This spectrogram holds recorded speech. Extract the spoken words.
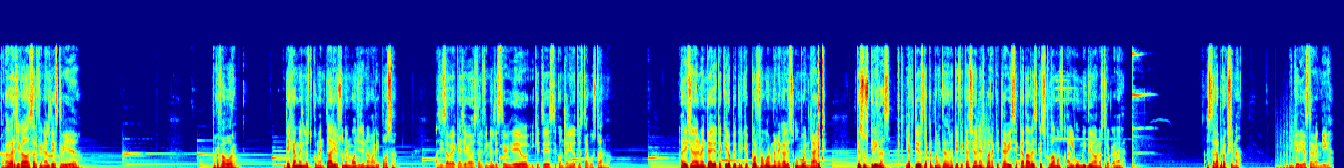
por haber llegado hasta el final de este video. Por favor, Déjame en los comentarios un emoji de una mariposa. Así sabré que has llegado hasta el final de este video y que este contenido te está gustando. Adicionalmente a ello te quiero pedir que por favor me regales un buen like, te suscribas y actives la campanita de notificaciones para que te avise cada vez que subamos algún video a nuestro canal. Hasta la próxima y que Dios te bendiga.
